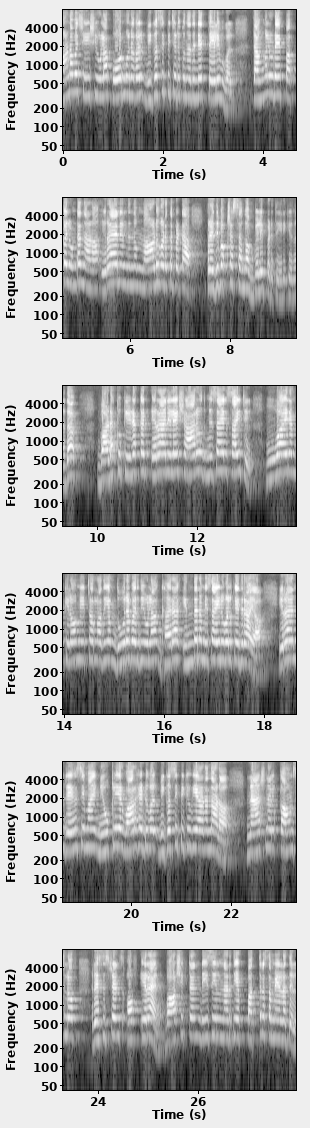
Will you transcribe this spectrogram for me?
ആണവശേഷിയുള്ള പോർമുനകൾ വികസിപ്പിച്ചെടുക്കുന്നതിന്റെ തെളിവുകൾ തങ്ങളുടെ പക്കലുണ്ടെന്നാണ് ഇറാനിൽ നിന്നും നാടുകടത്തപ്പെട്ട പ്രതിപക്ഷ സംഘം വെളിപ്പെടുത്തിയിരിക്കുന്നത്. വടക്കു കിഴക്കൻ ഇറാനിലെ ഷാരൂദ് മിസൈൽ സൈറ്റിൽ മൂവായിരം കിലോമീറ്ററിലധികം ദൂരപരിധിയുള്ള ഖര ഇന്ധന മിസൈലുകൾക്കെതിരായ ഇറാൻ രഹസ്യമായി ന്യൂക്ലിയർ വാർഹെഡുകൾ വികസിപ്പിക്കുകയാണെന്നാണ് National Council of Resistance of Iran Washington D സിയിൽ നടത്തിയ പത്രസമ്മേളനത്തിൽ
